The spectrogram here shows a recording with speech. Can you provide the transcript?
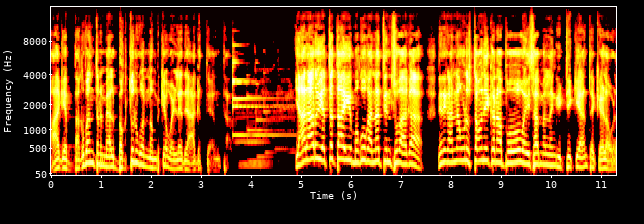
ಹಾಗೆ ಭಗವಂತನ ಮೇಲೆ ಭಕ್ತನಿಗೊಂದು ನಂಬಿಕೆ ಒಳ್ಳೇದೇ ಆಗುತ್ತೆ ಅಂತ. ಯಾರು ಎತ್ತ ತಾಯಿ ಮಗುಗೆ ಅನ್ನ ತಿನ್ನಿಸುವಾಗ ನಿನಗೆ ಅನ್ನ ಉಣಿಸ್ತಾವನಿ ವಯಸ್ಸಾದ ಮೇಲೆ ನಂಗೆ ಇಟ್ಟಿಕ್ಕೆ ಅಂತ ಕೇಳವಳ.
